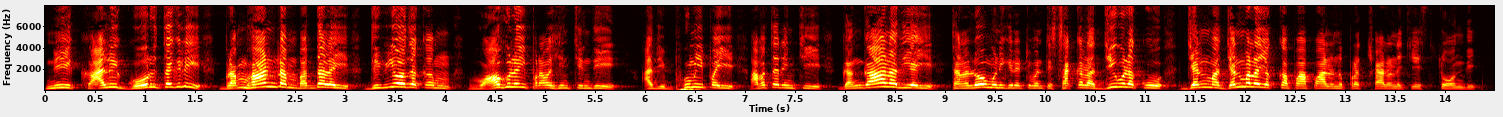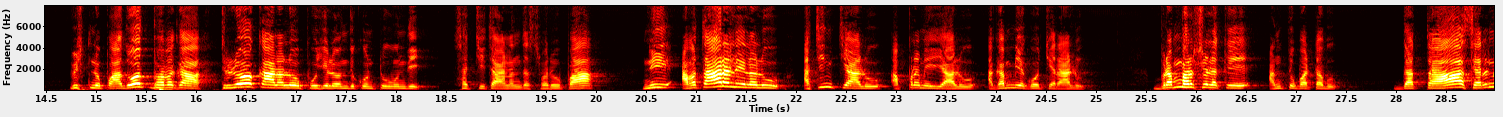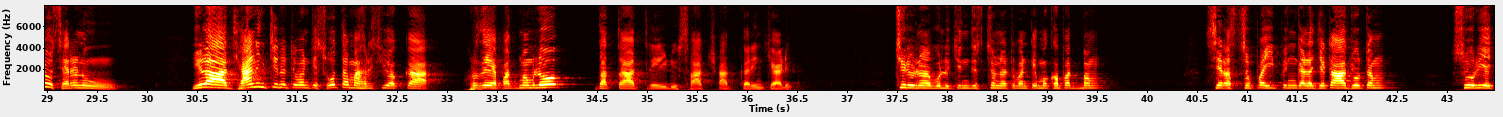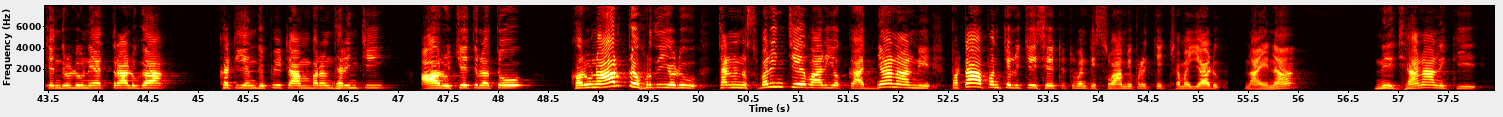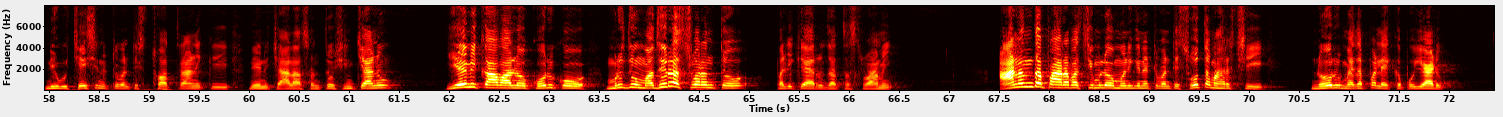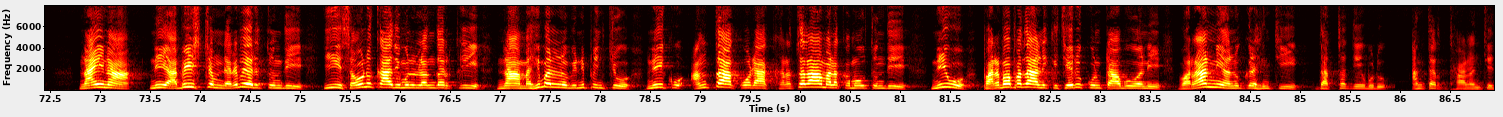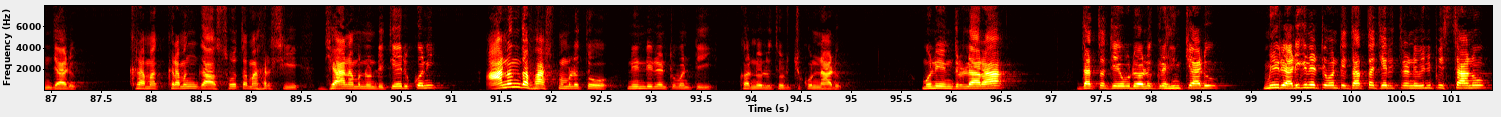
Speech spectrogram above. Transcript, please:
నీ కాలి గోరు తగిలి బ్రహ్మాండం బద్దలై దివ్యోదకం వాగులై ప్రవహించింది. అది భూమిపై అవతరించి గంగానది అయి తనలో మునిగినటువంటి సకల జీవులకు జన్మ జన్మల యొక్క పాపాలను ప్రక్షాళన చేస్తోంది. విష్ణు పాదోద్భవగా త్రిలోకాలలో పూజలు అందుకుంటూ ఉంది. సచ్చితానంద స్వరూప నీ అవతార లీలలు అచింత్యాలు అప్రమేయాలు అగమ్య గోచరాలు. బ్రహ్మర్షులకే అంతుబట్టవు. దత్తా శరణు. శరణు ఇలా ధ్యానించినటువంటి సూత మహర్షి యొక్క హృదయ పద్మంలో దత్తాత్రేయుడు సాక్షాత్కరించాడు. చిరునవ్వులు చిందిస్తున్నటువంటి ముఖపద్మం శిరస్సుపై పింగళ జటాజూటం సూర్యచంద్రులు నేత్రాలుగా కటియందు పీఠాంబరం ధరించి ఆరు చేతులతో కరుణార్థ హృదయుడు తనను స్మరించే వారి యొక్క అజ్ఞానాన్ని పటాపంచలు చేసేటటువంటి స్వామి ప్రత్యక్షమయ్యాడు. నాయనా నీ ధ్యానానికి నీవు చేసినటువంటి స్తోత్రానికి నేను చాలా సంతోషించాను. ఏమి కావాలో కోరుకో మృదు మధుర స్వరంతో పలికారు దత్తస్వామి. ఆనంద పారవస్యంలో మునిగినటువంటి సూత మహర్షి నోరు మెదపలేకపోయాడు. నాయన నీ అభీష్టం నెరవేరుతుంది. ఈ సౌనకాదిమునులందరికీ నా మహిమలను వినిపించు. నీకు అంతా కూడా కరతలామలకమవుతుంది. నీవు పరమపదానికి చేరుకుంటావు అని వరాన్ని అనుగ్రహించి దత్తదేవుడు అంతర్ధానం చెందాడు. క్రమక్రమంగా సూత మహర్షి ధ్యానము నుండి తేరుకొని ఆనంద భాష్మములతో నిండినటువంటి కన్నులు తుడుచుకున్నాడు. మునీంద్రులారా దత్తదేవుడు అనుగ్రహించాడు. మీరు అడిగినటువంటి దత్త చరిత్రను వినిపిస్తాను.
